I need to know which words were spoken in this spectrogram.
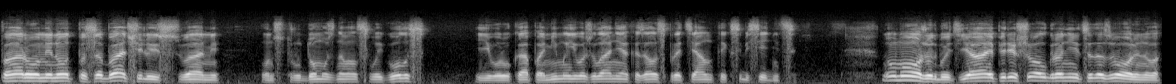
пару минут пособачились с вами». Он с трудом узнавал свой голос, и его рука, помимо его желания, оказалась протянутой к собеседнице. «Ну, может быть, я и перешел границы дозволенного,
